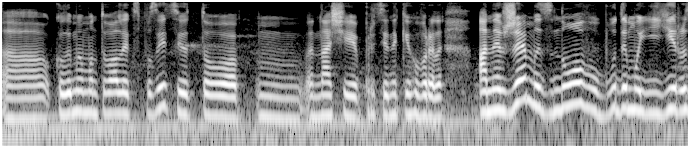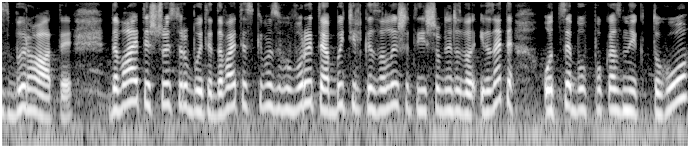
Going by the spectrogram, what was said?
Е, коли ми монтували експозицію, то м, наші працівники говорили: а невже ми знову будемо її розбирати? Давайте щось робити, давайте з кимось говорити, аби тільки залишити її, щоб не розбирати. І ви знаєте, оце був показник того,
